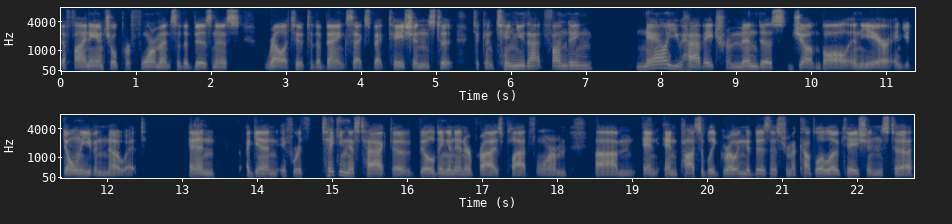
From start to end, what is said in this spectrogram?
the financial performance of the business relative to the bank's expectations to, to continue that funding, now you have a tremendous jump ball in the air and you don't even know it. And again, if we're taking this tact of building an enterprise platform um, and and possibly growing the business from a couple of locations to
